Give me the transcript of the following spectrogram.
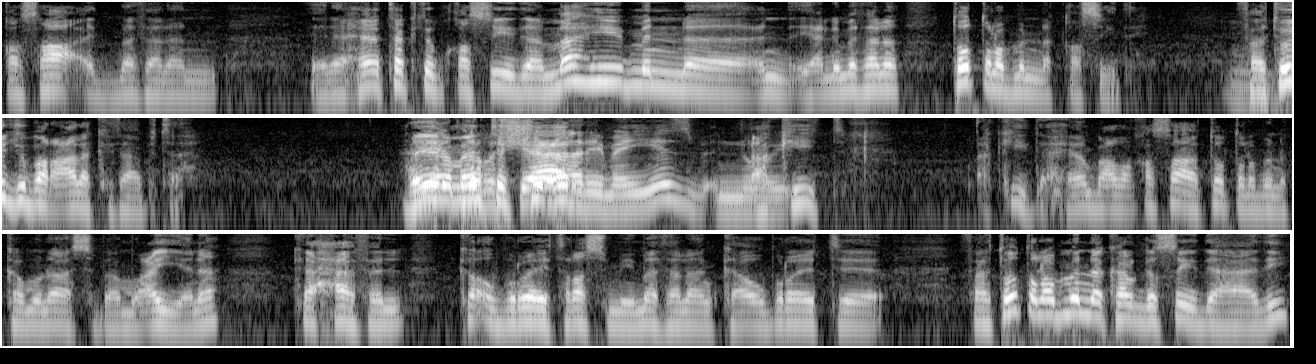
قصائد مثلا يعني أحيانا تكتب قصيدة ما هي من يعني مثلا تطلب منك قصيدة فتجبر على كتابتها. بينما أنت الشاعر الشعر يميز بأنه أكيد أكيد. أحيانا بعض القصائد تطلب منك كمناسبة معينة كحفل كاوبريت رسمي مثلا كاوبريت فتطلب منك القصيدة هذه.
